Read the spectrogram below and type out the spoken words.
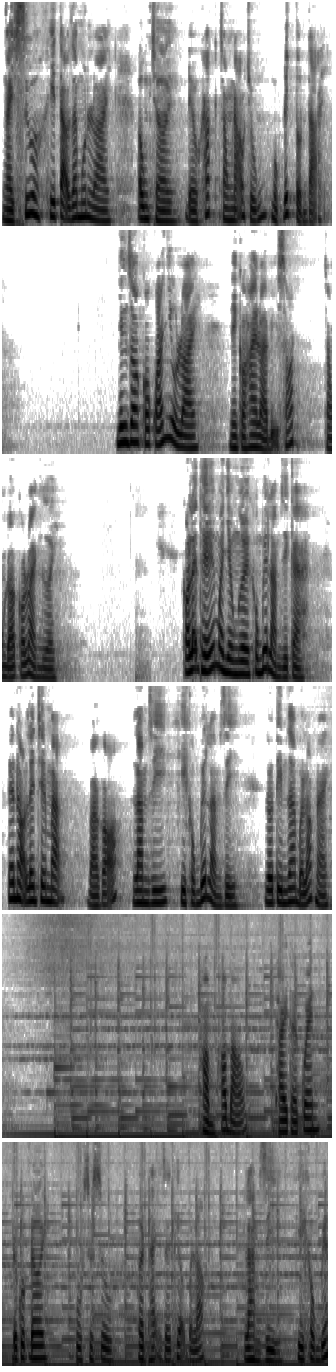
Ngày xưa khi tạo ra muôn loài, ông trời đều khắc trong não chúng mục đích tồn tại. Nhưng do có quá nhiều loài nên có hai loài bị sót, trong đó có loài người. Có lẽ thế mà nhiều người không biết làm gì cả, nên họ lên trên mạng và gõ làm gì khi không biết làm gì, rồi tìm ra blog này. Hòm kho báu, thay thói quen, được cuộc đời, Fususu hân hạnh giới thiệu blog làm gì khi không biết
